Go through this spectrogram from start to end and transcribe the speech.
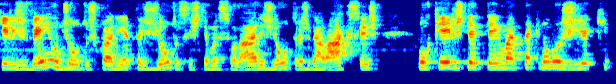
que eles venham de outros planetas, de outros sistemas solares, de outras galáxias, porque eles detêm uma tecnologia que,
